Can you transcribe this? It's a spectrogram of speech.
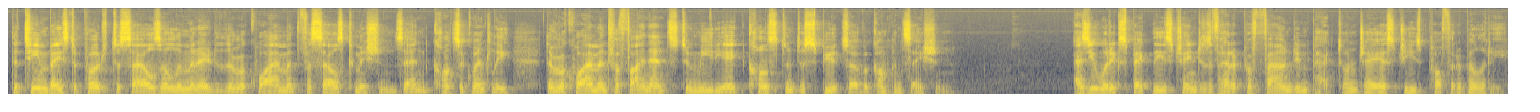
The team based approach to sales eliminated the requirement for sales commissions and, consequently, the requirement for finance to mediate constant disputes over compensation. As you would expect, these changes have had a profound impact on JSG's profitability.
